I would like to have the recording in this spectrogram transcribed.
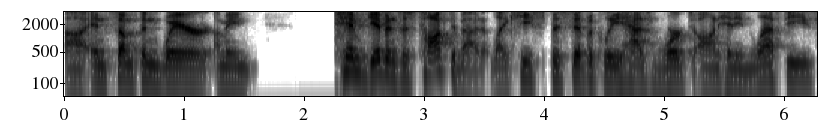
uh, and something where I mean, Tim Gibbons has talked about it. Like he specifically has worked on hitting lefties.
